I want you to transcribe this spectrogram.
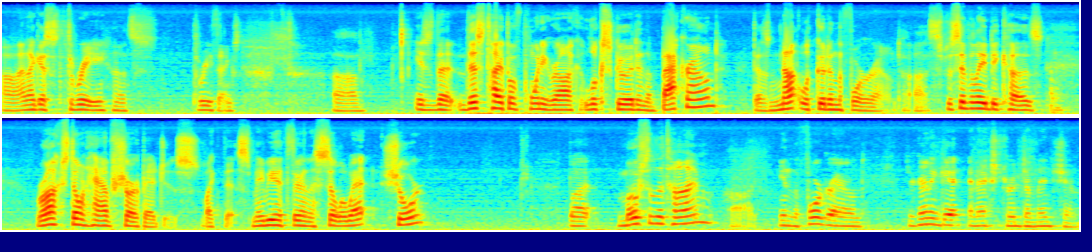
Uh, and I guess three, that's three things, uh, is that this type of pointy rock looks good in the background, does not look good in the foreground, uh, specifically because rocks don't have sharp edges like this. Maybe if they're in a silhouette, sure, but most of the time, in the foreground, you're going to get an extra dimension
